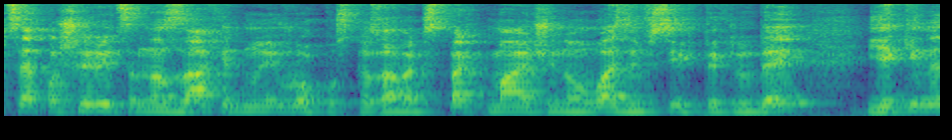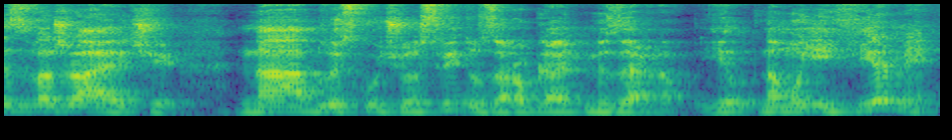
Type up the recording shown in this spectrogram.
це поширюється на Західну Європу, сказав експерт, маючи на увазі всіх тих людей, які, незважаючи на блискучу освіту заробляють мізерно. На моїй фірмі,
